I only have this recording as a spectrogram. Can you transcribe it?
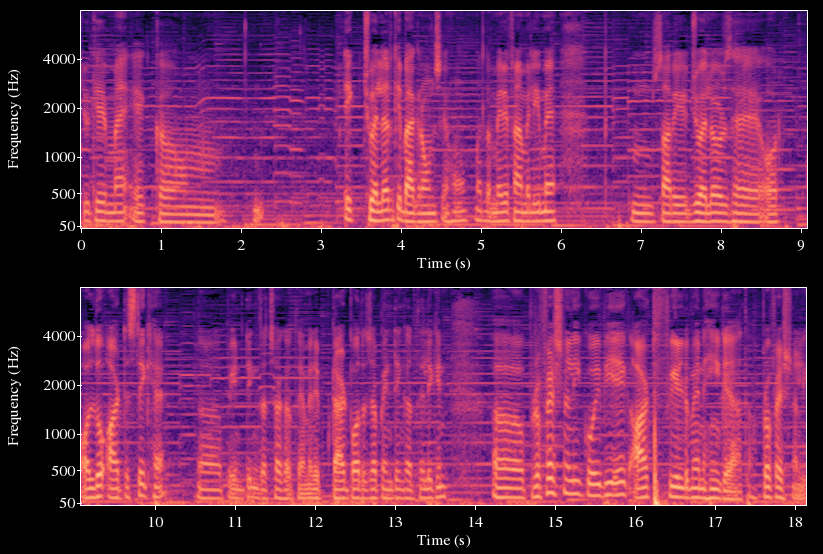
क्योंकि मैं एक uh, एक ज्वेलर के बैकग्राउंड से हूँ। मतलब मेरे फैमिली में सारे ज्वेलर्स है और ऑल दो आर्टिस्टिक है पेंटिंग्स अच्छा करते हैं। मेरे डैड बहुत अच्छा पेंटिंग करते हैं, लेकिन प्रोफेशनली कोई भी एक आर्ट फ़ील्ड में नहीं गया था प्रोफेशनली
